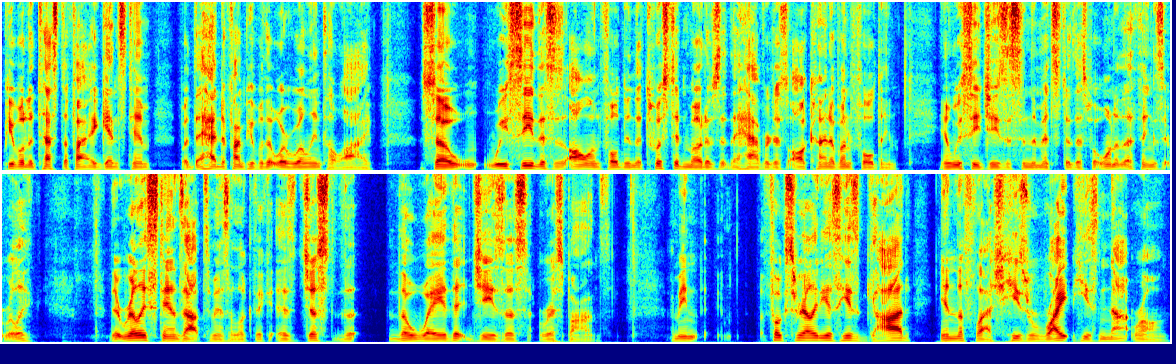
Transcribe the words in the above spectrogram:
people to testify against him, but they had to find people that were willing to lie. So we see this is all unfolding. The twisted motives that they have are just all kind of unfolding. And we see Jesus in the midst of this. But one of the things that really that really stands out to me as I look is just the the way that Jesus responds. I mean, folks, the reality is he's God in the flesh. He's right, he's not wrong,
